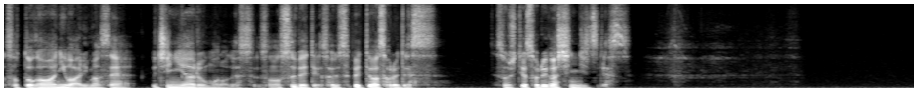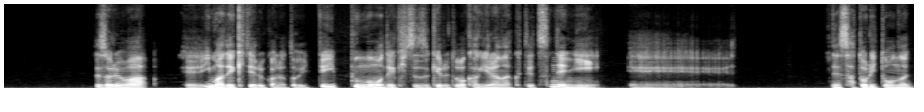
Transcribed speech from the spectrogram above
外側にはありません。内にあるものです。そのすべて、それすべてはそれです。そしてそれが真実です。で、それは、えー今できてるからといって1分後もでき続けるとは限らなくて、常に、えーね、悟りと同じ、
